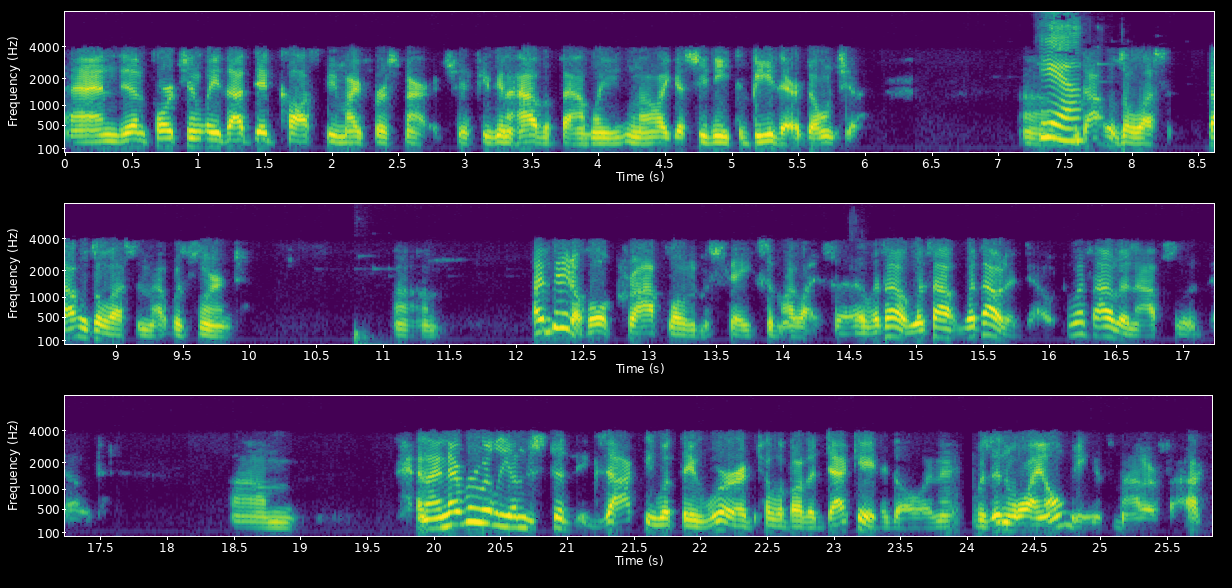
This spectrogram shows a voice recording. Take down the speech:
and unfortunately that did cost me my first marriage. If you're going to have a family, you know, I guess you need to be there, don't you? Um, yeah, that was a lesson. That was a lesson that was learned. Um, I've made a whole crap load of mistakes in my life, uh, without without without a doubt, without an absolute doubt. Um, and I never really understood exactly what they were until about a decade ago, and it was in Wyoming, as a matter of fact.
